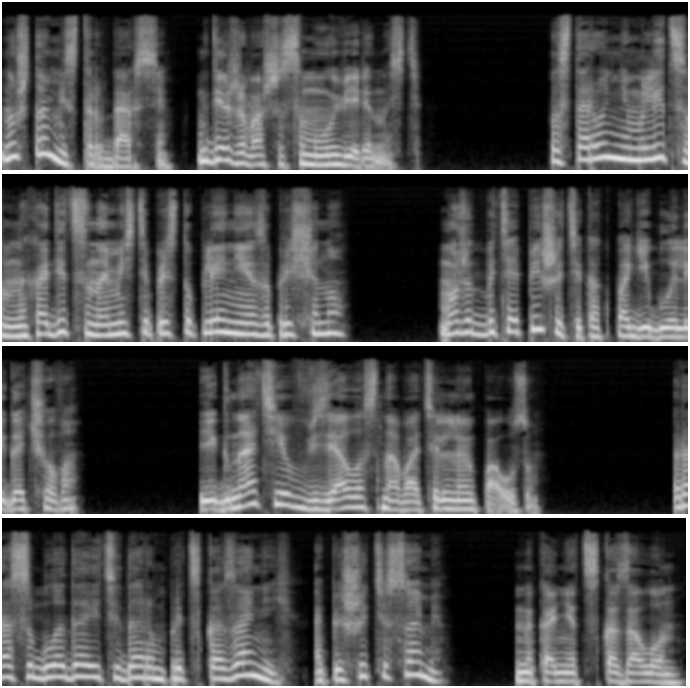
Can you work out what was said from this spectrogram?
Ну что, мистер Дарси, где же ваша самоуверенность? Посторонним лицам находиться на месте преступления запрещено. Может быть, опишите, как погибла Легачева?» Игнатьев взял основательную паузу. «Раз обладаете даром предсказаний, опишите сами», — наконец сказал он.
